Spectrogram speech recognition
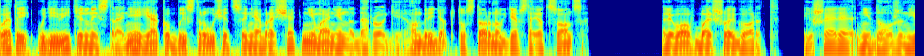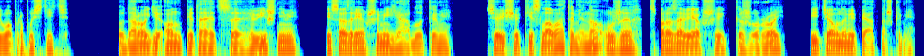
в этой удивительной стране Якоб быстро учится не обращать внимания на дороги. Он бредет в ту сторону, где встает солнце. Львов — большой город, и Шеля не должен его пропустить. В дороге он питается вишнями и созревшими яблоками, все еще кисловатыми, но уже с порозовевшей кожурой и темными пятнышками.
